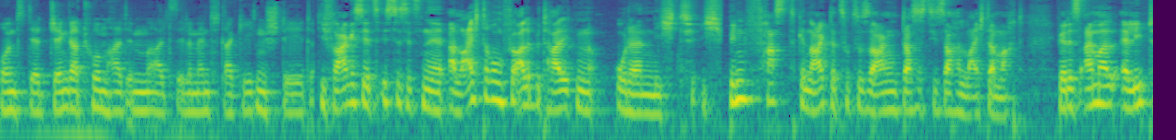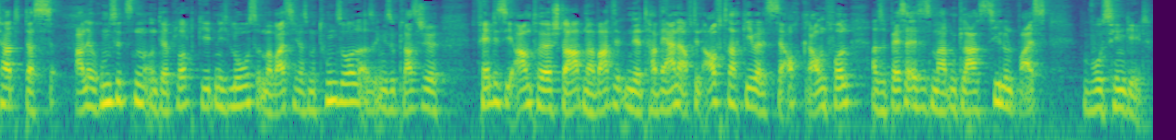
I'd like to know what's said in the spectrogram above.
und der Jenga-Turm halt immer als Element dagegen steht. Die Frage ist jetzt, ist es jetzt eine Erleichterung für alle Beteiligten oder nicht? Ich bin fast geneigt dazu zu sagen, dass es die Sache leichter macht. Wer das einmal erlebt hat, dass alle rumsitzen und der Plot geht nicht los und man weiß nicht, was man tun soll, also irgendwie so klassische Fantasy-Abenteuer starten, man wartet in der Taverne auf den Auftraggeber, das ist ja auch grauenvoll. Also besser ist es, man hat ein klares Ziel und weiß, wo es hingeht.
